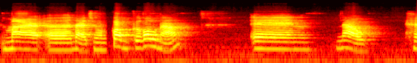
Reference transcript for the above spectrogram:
Maar eh, nou ja, toen kwam corona. En nou,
